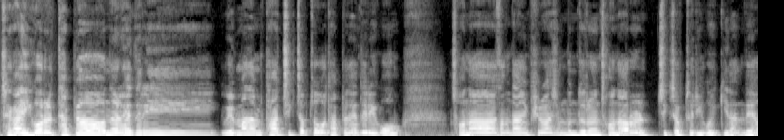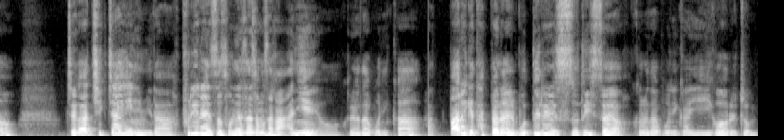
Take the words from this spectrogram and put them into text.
제가 이거를 답변을 해드리 웬만하면 다 직접적으로 답변해드리고 전화 상담이 필요하신 분들은 전화를 직접 드리고 있긴 한데요. 제가 직장인입니다. 프리랜서 손해사정사가 아니에요. 그러다 보니까 빠르게 답변을 못 드릴 수도 있어요. 그러다 보니까 이거를 좀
